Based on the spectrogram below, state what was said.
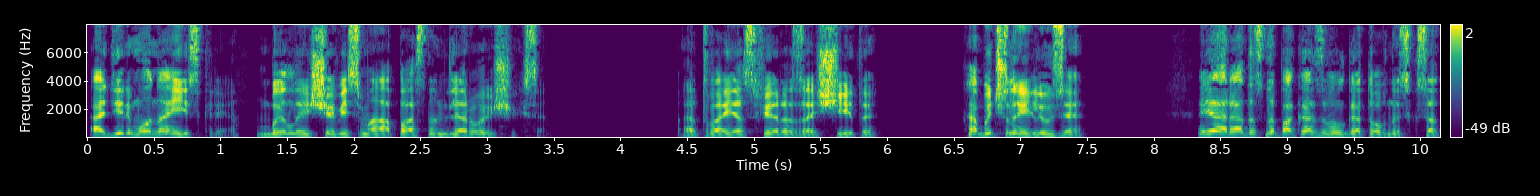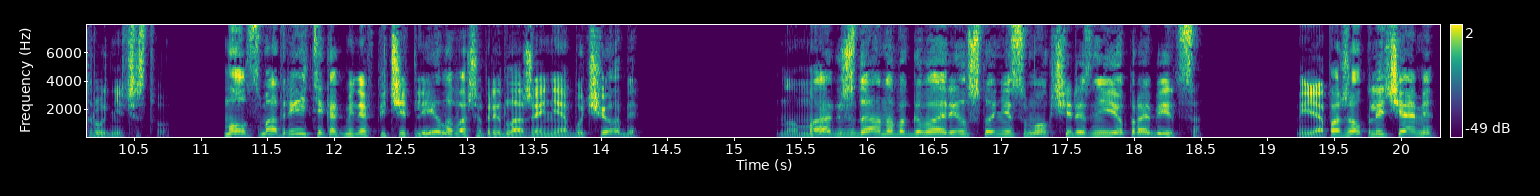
А дерьмо на искре было еще весьма опасным для роющихся. А твоя сфера защиты? Обычная иллюзия. Я радостно показывал готовность к сотрудничеству. Мол, смотрите, как меня впечатлило ваше предложение об учебе. Но маг Жданова говорил, что не смог через нее пробиться. Я пожал плечами.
